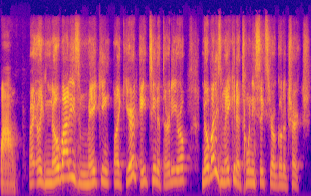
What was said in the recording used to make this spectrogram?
Wow right? Like nobody's making like you're an 18 to 30 year old, nobody's making a 26 year old go to church.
